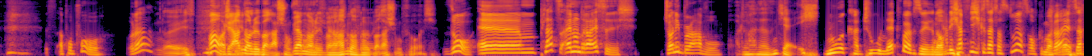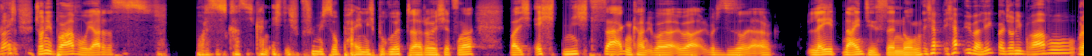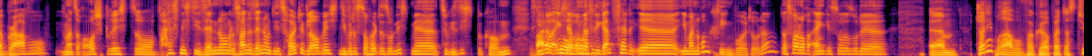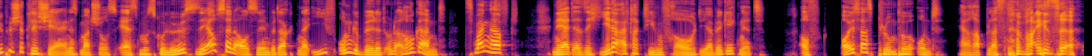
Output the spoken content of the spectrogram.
Ist apropos, oder? Nee, ich, wir wir später. haben noch eine Überraschung. Wir haben für noch eine euch. Wir haben noch eine. Überraschung für euch. So, ähm, Platz 31. Johnny Bravo. Da sind ja echt nur Cartoon Network Serien drauf. Und ich habe nicht gesagt, dass du das drauf gemacht hast. Ich sag echt, Johnny Bravo, ja, das ist. Boah, das ist krass. Ich kann echt, ich fühle mich so peinlich berührt dadurch jetzt, ne? Weil ich echt nichts sagen kann über, über, über diese äh, Late 90s Sendung. Ich habe ich hab überlegt bei Johnny Bravo oder Bravo, wie man es auch ausspricht, so, war das nicht die Sendung? Das war eine Sendung, die ist heute, glaube ich, die würdest du heute so nicht mehr zu Gesicht bekommen. Es ging doch eigentlich so? darum, dass er die ganze Zeit äh, jemanden rumkriegen wollte, oder? Das war doch eigentlich so, so der. Ähm, Johnny Bravo verkörpert das typische Klischee eines Machos. Er ist muskulös, sehr auf sein Aussehen bedacht, naiv, ungebildet und arrogant. Zwanghaft nähert er sich jeder attraktiven Frau, die er begegnet. Auf äußerst plumpe und herablassende Weise.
